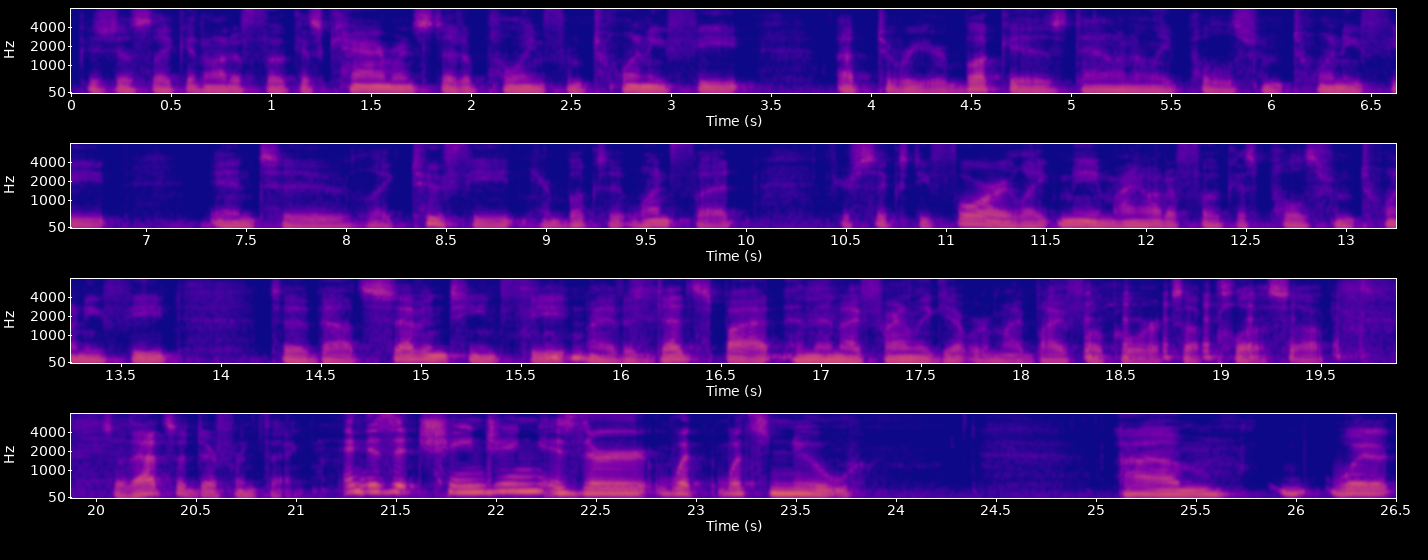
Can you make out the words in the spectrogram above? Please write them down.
because just like an autofocus camera, instead of pulling from 20 feet up to where your book is, down only pulls from 20 feet into like two feet. Your book's at one foot. You're 64, like me, my autofocus pulls from 20 feet to about 17 feet, and I have a dead spot, and then I finally get where my bifocal works up close. So, so that's a different thing. And is it changing? Is there, what what's new? Um, what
